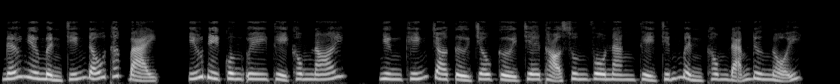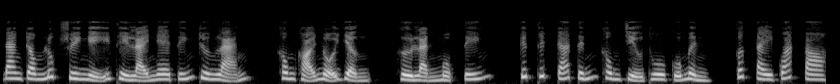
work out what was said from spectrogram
Nếu như mình chiến đấu thất bại, yếu đi quân uy thì không nói, nhưng khiến cho từ châu cười chê thọ xuân vô năng thì chính mình không đảm đương nổi. Đang trong lúc suy nghĩ thì lại nghe tiếng trương lãng, không khỏi nổi giận, hừ lạnh một tiếng, kích thích cá tính không chịu thua của mình, vất tay quát to,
